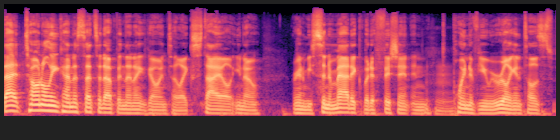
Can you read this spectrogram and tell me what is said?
that tonally kind of sets it up, and then I go into like style. You know, we're going to be cinematic but efficient and Mm-hmm. point of view. We're really going to tell this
